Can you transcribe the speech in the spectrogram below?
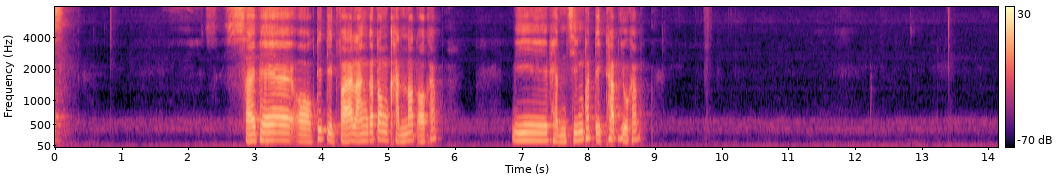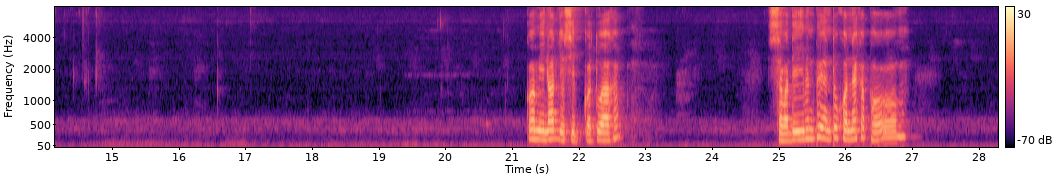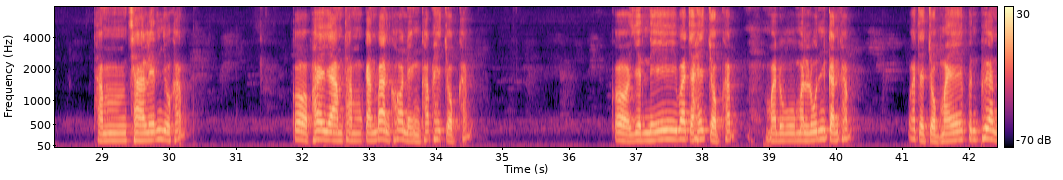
สายแพรออกที่ติดฝาหลังก็ต้องขันน็อตออกครับ มีแผ่นซิงค์พลาสติกทับอยู่ครับ ก็มีน็อตอยู่สิบกว่าตัวครับ สวัสดีเพื่อนๆทุกคนนะครับผมทำชาเลนจ์อยู่ครับ ก็พยายามทำการบ้านข้อหนึ่งครับให้จบครับ ก็เย็นนี้ว่าจะให้จบครับ มาดูมาลุ้นกันครับ ว่าจะจบไหมเพื่อน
